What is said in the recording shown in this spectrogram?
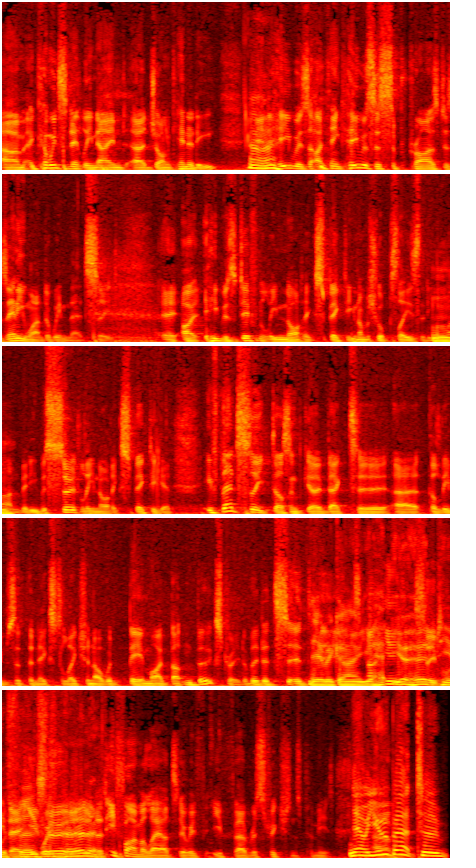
Um, and coincidentally named uh, John Kennedy. Oh. And he was, I think, he was as surprised as anyone to win that seat. Uh, I, he was definitely not expecting, and I'm sure pleased that he Hmm. won, but he was certainly not expecting it. If that seat doesn't go back to uh, the Libs at the next election, I would bear my button Buttonberg Street. I mean, it's, it, There we go. it's- You ha- you can heard it here first. You've We've heard, heard it, it. If I'm allowed to, if, if uh, restrictions permit. Now you're Um, about to,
